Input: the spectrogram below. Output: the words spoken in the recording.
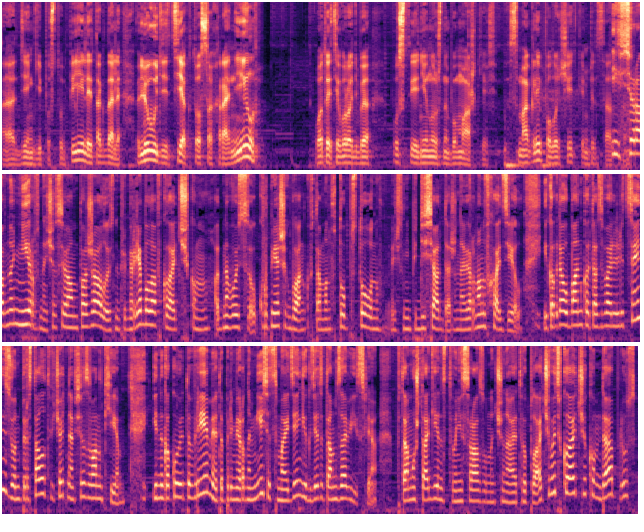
э, деньги поступили и так далее. Люди, те, кто сохранил вот эти вроде бы пустые ненужные бумажки, смогли получить компенсацию. И все равно нервно. Сейчас я вам пожалуюсь. Например, я была вкладчиком одного из крупнейших банков, там он в топ-100, он, если не 50 даже, наверное, он входил. И когда у банка отозвали лицензию, он перестал отвечать на все звонки. И на какое-то время, это примерно месяц, мои деньги где-то там зависли. Потому что агентство не сразу начинает выплачивать вкладчикам, да, плюс,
